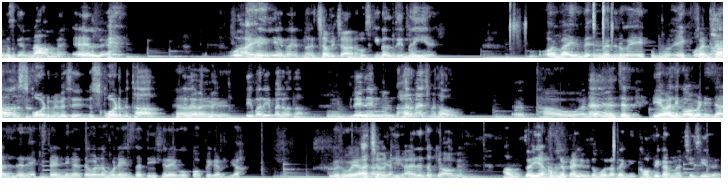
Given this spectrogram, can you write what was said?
उसके नाम में एल है। वो हाँ, नहीं है ना इतना अच्छा विचार है उसकी गलती नहीं है। और भाई मैं तेरे को एक एक फन था स्क्वाड में वैसे स्क्वाड में था 11 हाँ, में एक बार ये पहले बता। प्ले हम्म, लेंग में हर मैच में था वो। था वो हर मैच चल ये वाली कॉमेडी ज़्यादा देर एक्सटेंड नहीं करते वरना बोलेंगे सतीश रे को कॉपी कर दिया। मेरे को याद अच्छा ठीक अरे तो क्या हो गया। हम तो ये हमने पहले भी तो बोला था कि कॉपी करना अच्छी चीज़ है।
